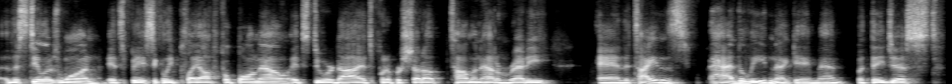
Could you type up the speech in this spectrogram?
the Steelers won. It's basically playoff football now. It's do or die. It's put up or shut up. Tomlin had them ready, and the Titans had the lead in that game, man. But they just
